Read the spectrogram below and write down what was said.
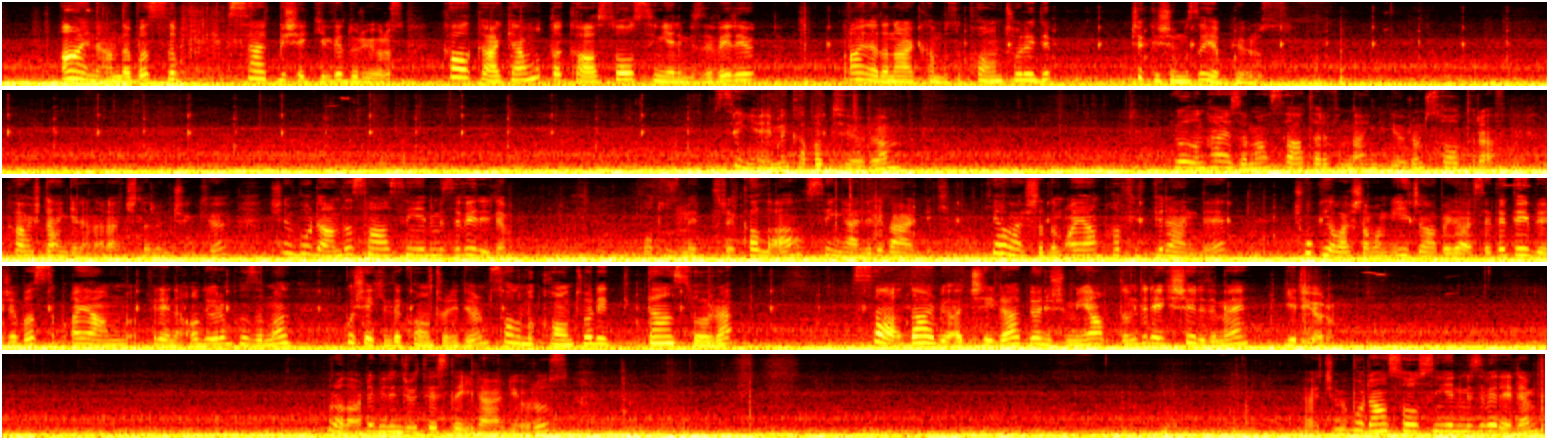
aynı anda basıp sert bir şekilde duruyoruz. Kalkarken mutlaka sol sinyalimizi verip aynadan arkamızı kontrol edip çıkışımızı yapıyoruz. gidiyorum. Yolun her zaman sağ tarafından gidiyorum. Sol taraf karşıdan gelen araçların çünkü. Şimdi buradan da sağ sinyalimizi verelim. 30 metre kala sinyalleri verdik. Yavaşladım. Ayağım hafif frende. Çok yavaşlamam icap ederse de debriyaja basıp ayağımı frene alıyorum. Hızımı bu şekilde kontrol ediyorum. Solumu kontrol ettikten sonra sağ dar bir açıyla dönüşümü yaptım. Direkt şeridime giriyorum. Buralarda birinci viteste ilerliyoruz. Evet şimdi buradan sol sinyalimizi verelim.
